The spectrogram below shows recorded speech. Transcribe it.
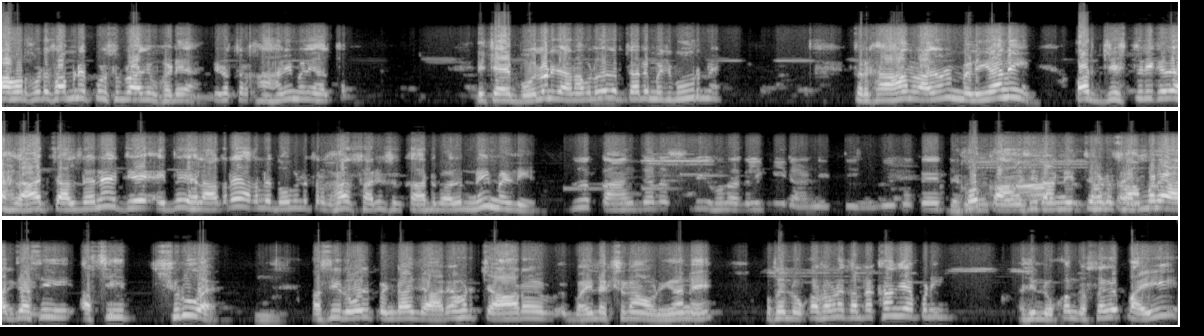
ਆ ਹੁਣ ਤੁਹਾਡੇ ਸਾਹਮਣੇ ਪੁਲਿਸ ਮੁਲਾਜ਼ਮ ਖੜਿਆ ਇਹਨਾਂ ਤਨਖਾਹਾਂ ਨਹੀਂ ਮਿਲੀਆਂ ਹਾਲ ਤੱਕ। ਇਹ ਚਾਹੇ ਬੋਲਣ ਜਾਣਾ ਬੋਲੇ ਵਿਚਾਰੇ ਮਜਬੂਰ ਨੇ। ਤਨਖਾਹਾਂ ਮੁਲਾਜ਼ਮਾਂ ਨੂੰ ਮਿਲੀਆਂ ਨਹੀਂ ਔਰ ਜਿਸ ਤਰੀਕੇ ਦੇ ਹਾਲਾਤ ਚੱਲਦੇ ਨੇ ਜੇ ਇਦਾਂ ਹੀ ਹਾਲਾਤ ਰਹੇ ਅਗਲੇ 2 ਮਹੀਨੇ ਤਨਖਾਹ ਸਾਰੀ ਸਰਕਾਰ ਦੇ ਮੁਲਾਜ਼ਮ ਨੂੰ ਨਹੀਂ ਮਿਲਣੀ ਕਾਂਗਰਸ ਦੀ ਹੁਣ ਅਗਲੀ ਕੀ ਰਣਨੀਤੀ ਹੋਊਗੀ? ਕਿਉਂਕਿ ਦੇਖੋ ਕਾਂਗਰਸੀ ਰਣਨੀਤੀ ਤੁਹਾਡੇ ਸਾਹਮਣੇ ਅੱਜ ਅਸੀਂ ਅਸੀਂ ਸ਼ੁਰੂ ਹੈ। ਅਸੀਂ ਰੋਜ਼ ਪਿੰਡਾਂ ਜਾ ਰਹੇ ਹੁਣ ਚਾਰ ਬਾਈ ਇਲੈਕਸ਼ਨਾਂ ਆਉਣੀਆਂ ਨੇ ਉੱਥੇ ਲੋਕਾਂ ਸਾਹਮਣੇ ਗੱਲ ਰੱਖਾਂਗੇ ਆਪਣੀ। ਅਸੀਂ ਲੋਕਾਂ ਨੂੰ ਦੱਸਾਂਗੇ ਭਾਈ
